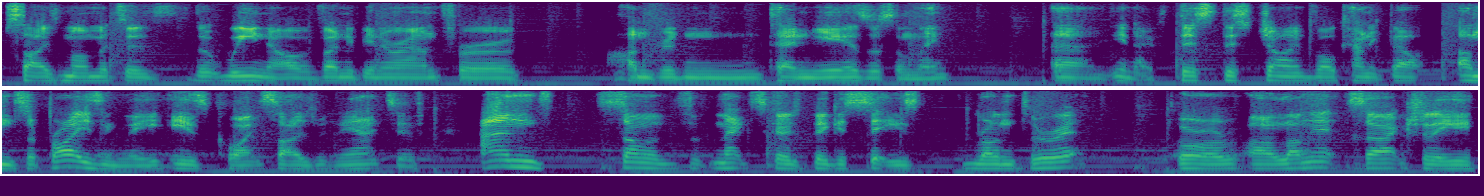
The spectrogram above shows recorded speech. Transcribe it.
seismometers that we know have only been around for 110 years or something. Uh, you know, this this giant volcanic belt, unsurprisingly, is quite seismically active, and some of Mexico's biggest cities run through it or are along it. So actually,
